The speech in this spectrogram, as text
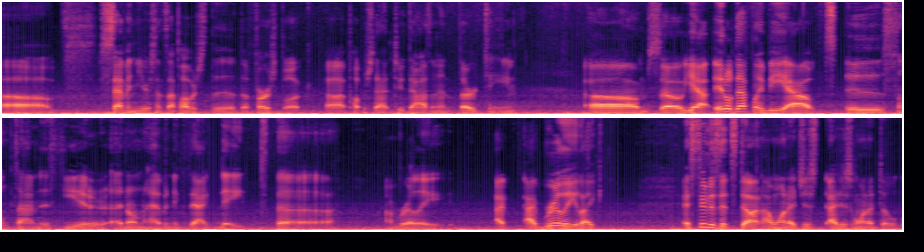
Uh, seven years since I published the the first book. Uh, I published that in 2013. Um, so yeah, it'll definitely be out uh, sometime this year. I don't have an exact date. Uh, I'm really, I I really like. As soon as it's done, I want to just I just want to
